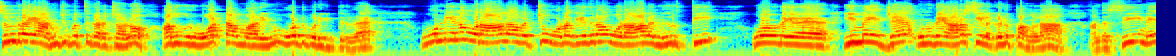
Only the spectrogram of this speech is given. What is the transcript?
சில்லறையா அஞ்சு பத்து கிடைச்சாலும் அது ஒரு ஓட்டா மாறின்னு ஓட்டு பொறுக்கிட்டு உன்னையெல்லாம் ஒரு ஆளா வச்சு உனக்கு எதிராக ஒரு ஆளை நிறுத்தி உன்னுடைய இமேஜை உன்னுடைய அரசியலை கெடுப்பாங்களா? அந்த சீனே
